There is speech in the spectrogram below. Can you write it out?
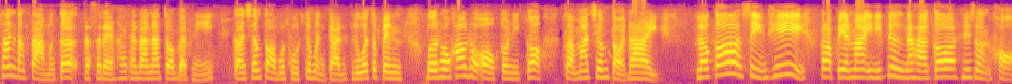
ชันต่างๆ มันก็จะแสดงให้ทางด้านหน้าจอแบบนี้ การเชื่อมต่อบลูทูธก็เหมือนกัน หรือว่าจะเป็นเบอร์โทรเข้าโทรออกตัวนี้ก็สามารถเชื่อมต่อได้ แล้วก็สิ่งที่ปรับเปลี่ยนมาอีกนิดนึงนะคะ ก็ในส่วนของ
